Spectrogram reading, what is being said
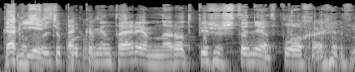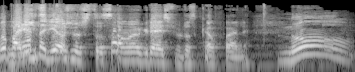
как Ну, есть. судя по вот. комментариям, народ пишет, что нет, плохо. Ну, понятное Марийцы дело. пишут, что самую грязь раскопали. Ну,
